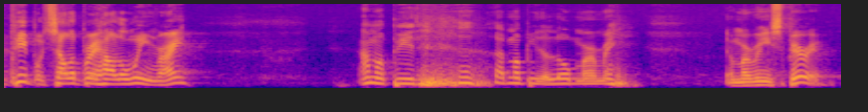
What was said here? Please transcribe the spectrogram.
People celebrate Halloween, right? I'm gonna be, the, I'm gonna be the little mermaid, the marine spirit.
